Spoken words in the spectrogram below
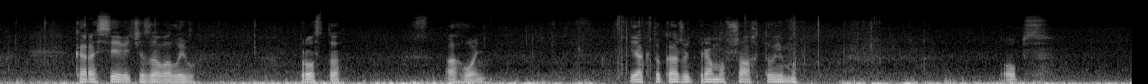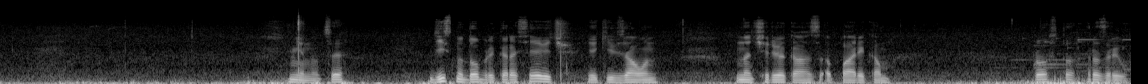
Карасевича завалив. Просто огонь. Як то кажуть, прямо в шахту йому. Опс. Ні, ну це дійсно добрий Карасевич, який взяв он на черв'яка з апаріком. Просто розрив.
